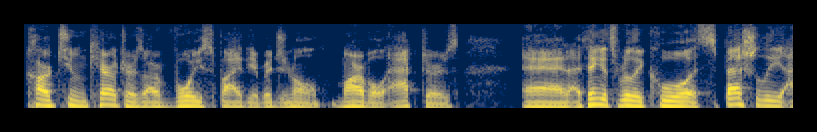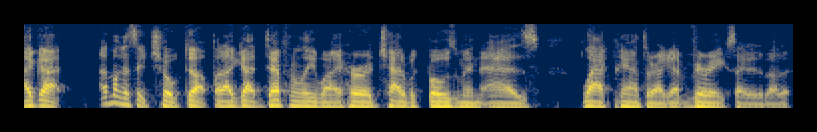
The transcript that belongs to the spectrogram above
cartoon characters are voiced by the original Marvel actors. And I think it's really cool, especially I got, I'm not going to say choked up, but I got definitely when I heard Chadwick Boseman as Black Panther, I got very excited about it.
